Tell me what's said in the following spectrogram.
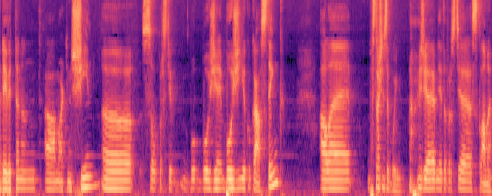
David Tennant a Martin Sheen, jsou prostě boží, boží jako casting, ale strašně se bojím, že mě to prostě sklame,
